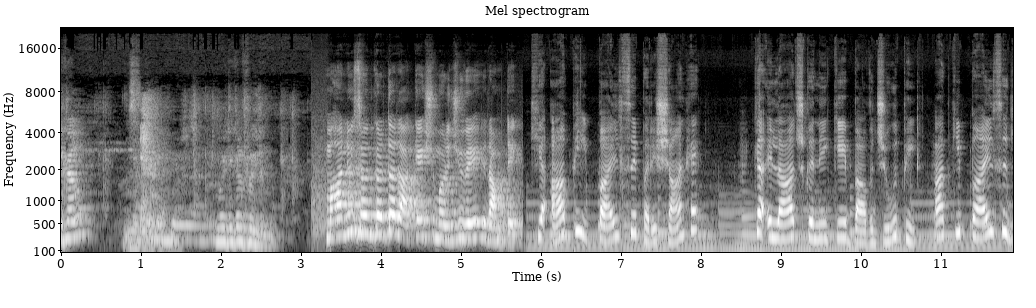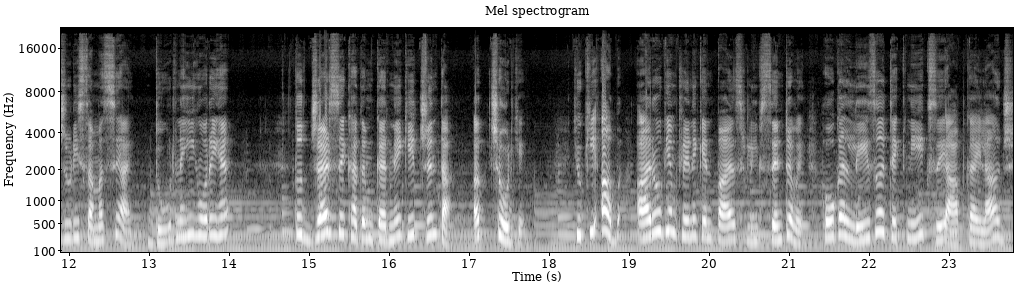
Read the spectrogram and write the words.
मेडिकल मेडिकल फ़ील्ड में। महान्यूज करता राकेश मर्जुवे रामटेक। क्या आप भी पाइल से परेशान हैं? क्या इलाज करने के बावजूद भी आपकी पाइल से जुड़ी समस्याएँ दूर नहीं हो रही हैं? तो जड़ से खत्म करने की चिंता अब छोड़िए, क्योंकि अब Arogyam clinic and piles relief centre में होगा लेजर टेक्निक से आपका इलाज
